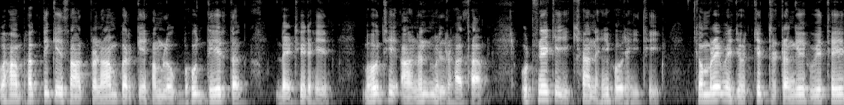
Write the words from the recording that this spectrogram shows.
वहाँ भक्ति के साथ प्रणाम करके हम लोग बहुत देर तक बैठे रहे। बहुत ही आनंद मिल रहा था। उठने की इच्छा नहीं हो रही थी। कमरे में जो चित्र टंगे हुए थे,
